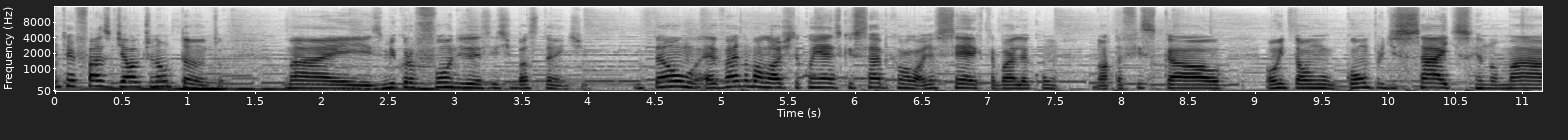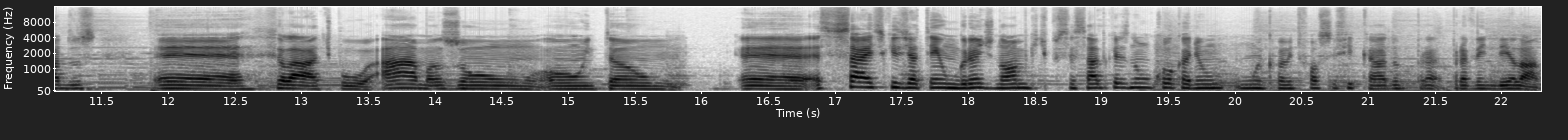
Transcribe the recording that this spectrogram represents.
interface de áudio não tanto, mas microfones existe bastante. Então, é, vai numa loja que você conhece, que sabe que é uma loja séria, que trabalha com nota fiscal, ou então compre de sites renomados, é, sei lá, tipo Amazon, ou então é, esses sites que já tem um grande nome que tipo, você sabe que eles não colocariam um, equipamento falsificado para vender lá.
